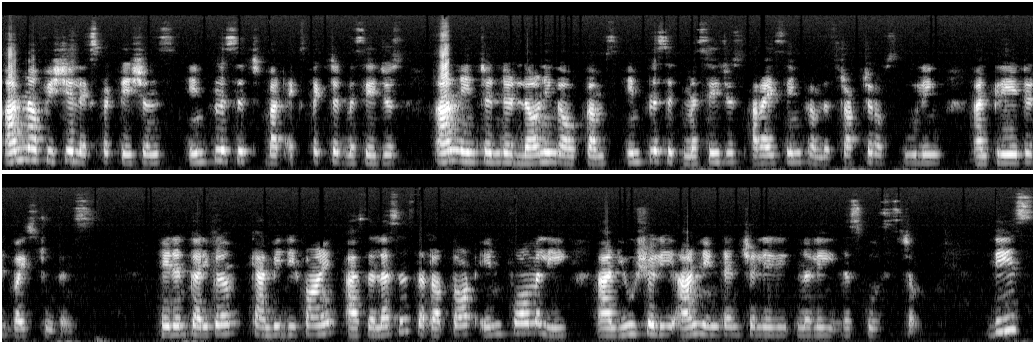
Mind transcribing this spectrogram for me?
unofficial expectations, implicit but expected messages, unintended learning outcomes, implicit messages arising from the structure of schooling and created by students. Hidden curriculum can be defined as the lessons that are taught informally and usually unintentionally in the school system. These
